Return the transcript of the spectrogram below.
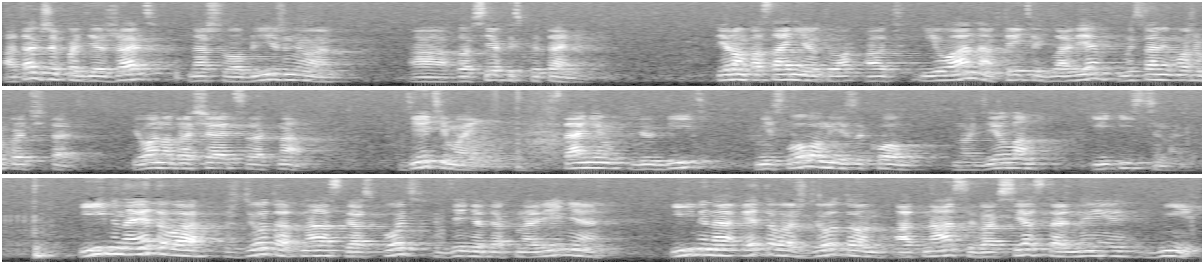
а также поддержать нашего ближнего а, во всех испытаниях. Первом послании от Иоанна, в третьей главе, мы с вами можем прочитать. Иоанн обращается к нам. «Дети мои, станем любить не словом и языком, но делом и истиной». И именно этого ждет от нас Господь в день отдохновения – и именно этого ждет Он от нас и во все остальные дни,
